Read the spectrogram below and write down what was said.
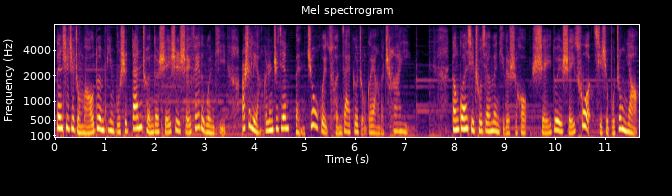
但是这种矛盾并不是单纯的谁是谁非的问题，而是两个人之间本就会存在各种各样的差异。当关系出现问题的时候，谁对谁错其实不重要，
